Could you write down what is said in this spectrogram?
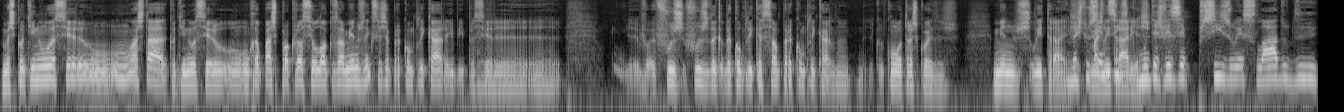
Mas continua a ser um, lá está, continua a ser um, um rapaz que procura o seu locus ao menos, nem que seja para complicar e, e para ser. Uh, fuge, fuge da, da, complicação para complicar né? com outras coisas menos literais, Mas tu mais literárias. muitas vezes é preciso esse lado de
